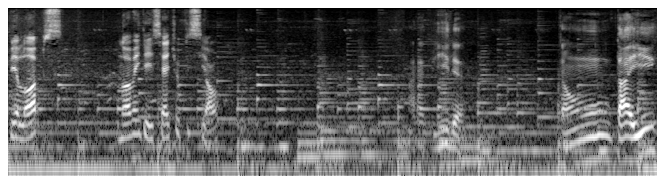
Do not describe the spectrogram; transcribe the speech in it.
Pelops 97 Oficial. Maravilha. Então tá aí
